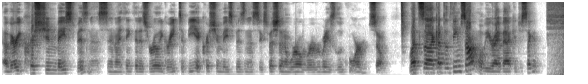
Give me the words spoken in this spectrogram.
a very Christian based business. And I think that it's really great to be a Christian based business, especially in a world where everybody's lukewarm. So let's uh, cut to the theme song. We'll be right back in just a second.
